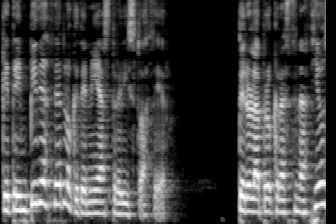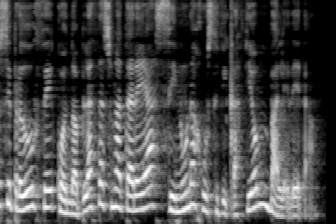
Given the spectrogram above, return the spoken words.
que te impide hacer lo que tenías previsto hacer. Pero la procrastinación se produce cuando aplazas una tarea sin una justificación valedera.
